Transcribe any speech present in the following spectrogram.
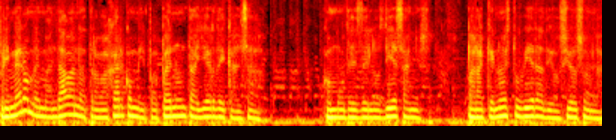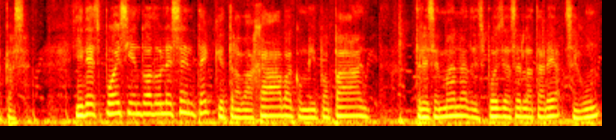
primero me mandaban a trabajar con mi papá en un taller de calzado, como desde los 10 años, para que no estuviera de ocioso en la casa. Y después, siendo adolescente, que trabajaba con mi papá tres semanas después de hacer la tarea, según,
